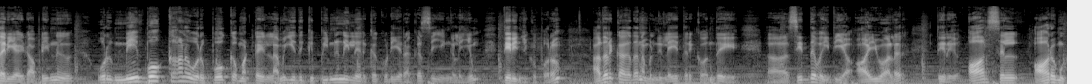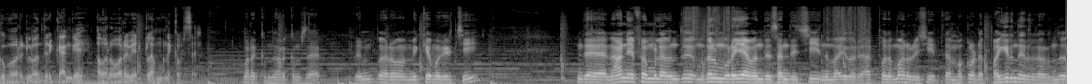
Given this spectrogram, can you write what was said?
சரியாயிடும். அப்படின்னு ஒரு மேம்போக்கான ஒரு போக்கு மட்டும் இல்லாமல் இதுக்கு பின்னணியில் இருக்கக்கூடிய ரகசியங்களையும் தெரிஞ்சுக்க போகிறோம் அதற்காக தான் நம்ம நிலையத்திற்கு வந்து சித்த வைத்திய ஆய்வாளர் திரு ஆர் செல் ஆறுமுகம் அவர்கள் வந்திருக்காங்க. அவரை வரவேற்கலாம். வணக்கம் சார். வணக்கம் வணக்கம் சார். ரொம்ப ரொம்ப மிக்க மகிழ்ச்சி. இந்த நான் எஃப்எம்மில் வந்து முதல் முறையாக வந்து சந்தித்து இந்த மாதிரி ஒரு அற்புதமான ஒரு விஷயத்தை மக்களோட பகிர்ந்துக்கிறதுல வந்து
